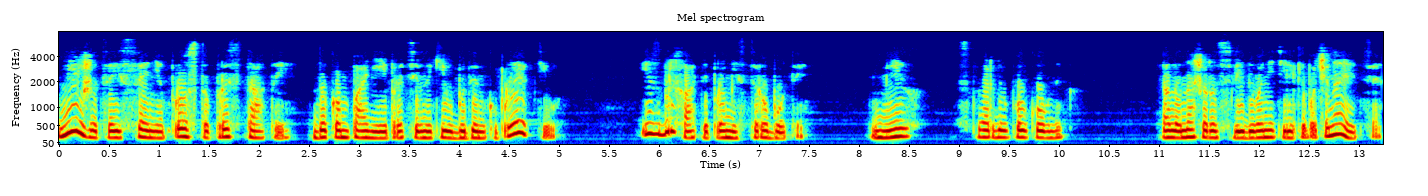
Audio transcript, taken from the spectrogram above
міг же цей Сеня просто пристати до компанії працівників будинку проєктів і збрехати про місце роботи. Міг, ствердив полковник. Але наше розслідування тільки починається.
